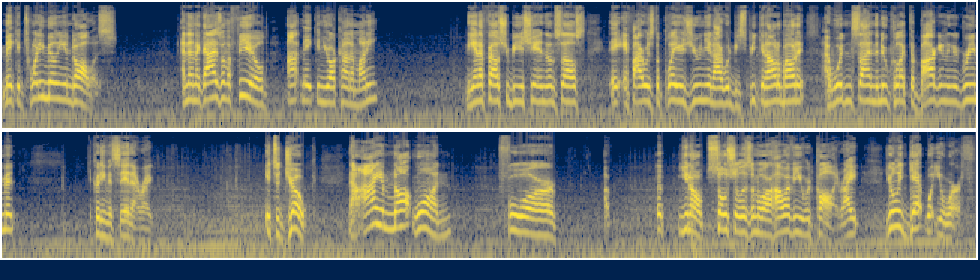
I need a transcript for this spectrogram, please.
making $20 million. And then the guys on the field aren't making your kind of money. The NFL should be ashamed of themselves. If I was the players' union, I would be speaking out about it. I wouldn't sign the new collective bargaining agreement. I couldn't even say that right. It's a joke. Now, I am not one for, uh, uh, you know, socialism or however you would call it, right? You only get what you're worth.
